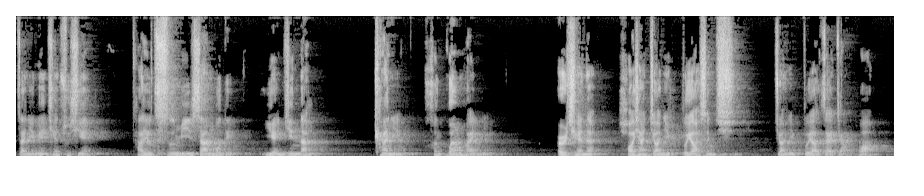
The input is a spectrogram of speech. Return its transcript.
在你面前出现，他有慈眉善目的。眼睛呢，看你很关怀你，而且呢，好想叫你不要生气，叫你不要再讲话，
